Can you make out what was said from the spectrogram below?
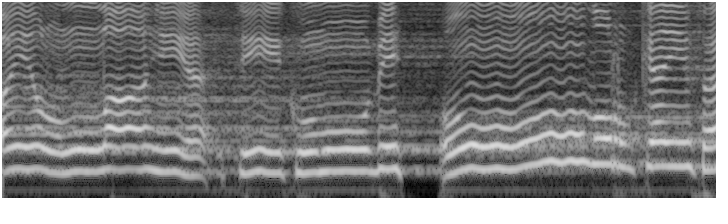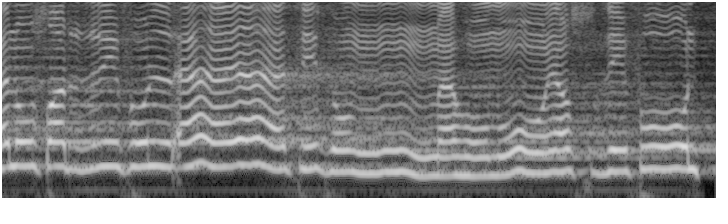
غير الله يأتيكم به. انظر كيف نصرف الآيات ثم هم يصدفون.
